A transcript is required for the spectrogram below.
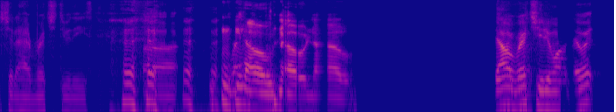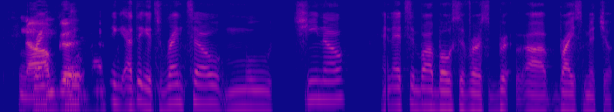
should I have Rich do these? Uh, no, no, no. No, Rich, got you didn't want to do it. No, I'm good. I think I think it's Rento Muccino and Edson Barbosa versus Br- uh, Bryce Mitchell.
